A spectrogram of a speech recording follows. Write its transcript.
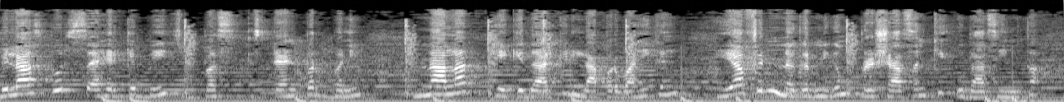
बिलासपुर शहर के बीच बस स्टैंड पर बनी नाला ठेकेदार की लापरवाही कहें या फिर नगर निगम प्रशासन की उदासीनता?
